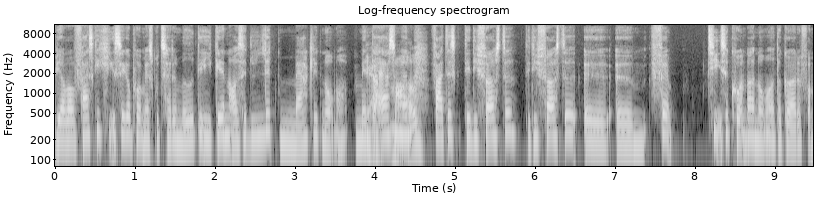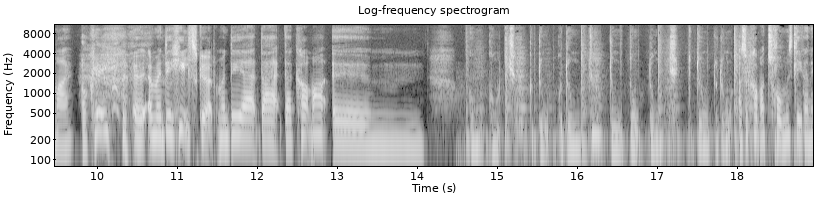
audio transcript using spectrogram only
jeg var faktisk ikke helt sikker på, om jeg skulle tage det med. Det er igen også et lidt mærkeligt nummer. Men Ja, der er simpelthen meget. faktisk, det er de første, det er de første øh, øh, fem 10 sekunder af nummeret, der gør det for mig. Okay. øh, men det er helt skørt, men det er, der, der kommer... Øh, og så kommer trommestikkerne.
